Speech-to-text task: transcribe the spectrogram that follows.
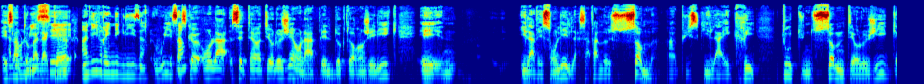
et saint Thomas d'Aquin, un livre et une église. Oui, parce que on l'a, c'était un théologien, on l'a appelé le docteur Angélique, et il avait son lit, sa fameuse somme, hein, puisqu'il a écrit toute une somme théologique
